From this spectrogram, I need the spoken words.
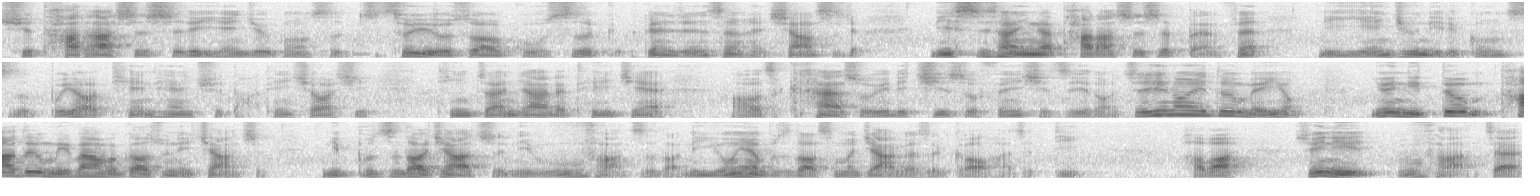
去踏踏实实的研究公司，所以说股市跟人生很相似，的，你实际上应该踏踏实实本分，你研究你的公司，不要天天去打听消息，听专家的推荐，或者看所谓的技术分析这些东西，这些东西都没用，因为你都他都没办法告诉你价值，你不知道价值，你无法知道，你永远不知道什么价格是高还是低，好吧？所以你无法在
